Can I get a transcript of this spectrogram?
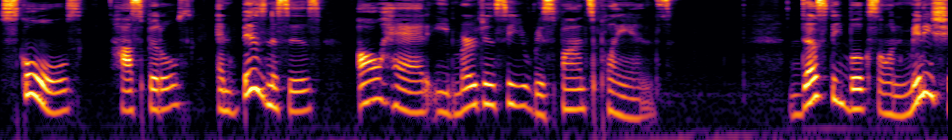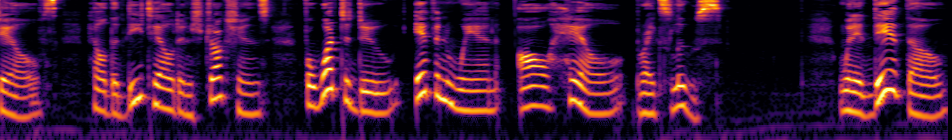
schools, hospitals, and businesses all had emergency response plans. Dusty books on many shelves held the detailed instructions for what to do if and when all hell breaks loose. When it did, though,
